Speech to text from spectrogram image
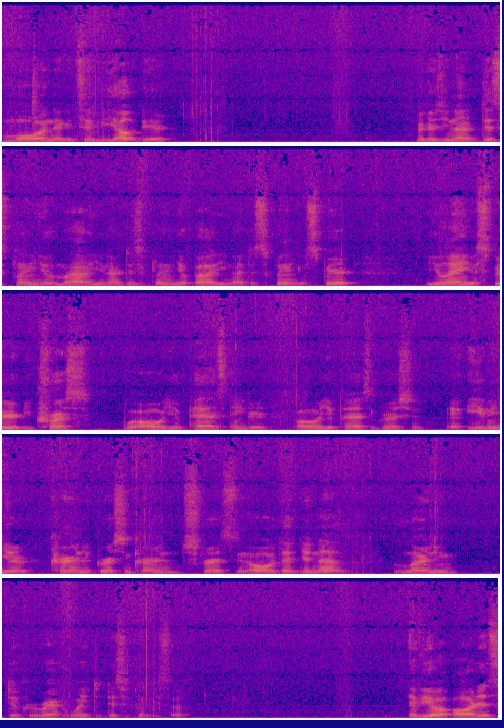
more negativity out there because you're not disciplining your mind, you're not disciplining your body, you're not disciplining your spirit. You're letting your spirit be crushed with all your past anger, all your past aggression, even your current aggression, current stress, and all that. You're not learning the correct way to discipline yourself. If you're an artist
